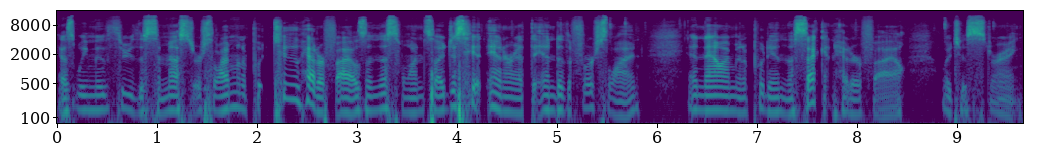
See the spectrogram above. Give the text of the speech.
as we move through the semester. So I'm going to put two header files in this one. So I just hit enter at the end of the first line and now I'm going to put in the second header file which is string.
